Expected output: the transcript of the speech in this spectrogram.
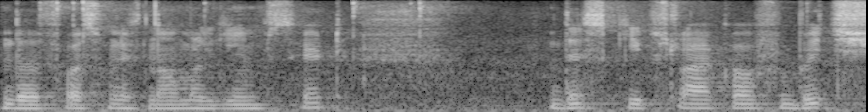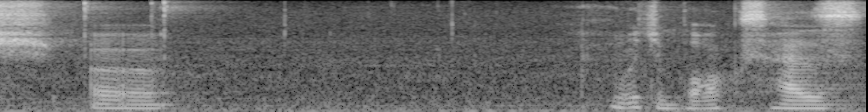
The first one is normal game state. This keeps track of which uh, which box has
